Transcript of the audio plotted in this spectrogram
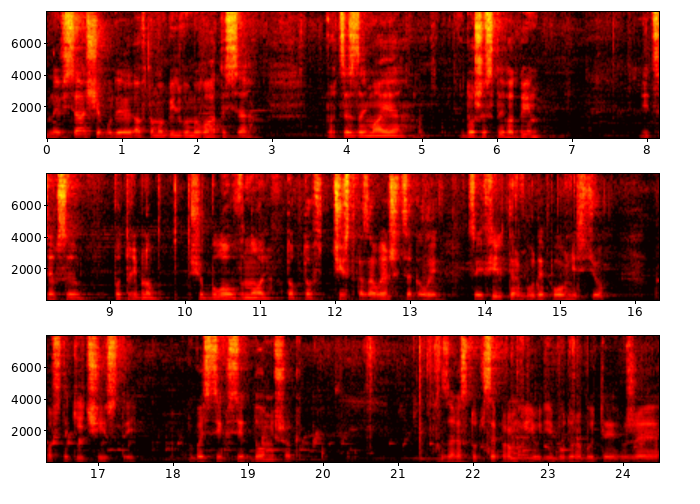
Не вся, ще буде автомобіль вимиватися. Процес займає до 6 годин. І це все потрібно, щоб було в ноль. Тобто чистка завершиться, коли цей фільтр буде повністю ось такий чистий, без цих всіх домішок. Зараз тут все промию і буду робити вже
